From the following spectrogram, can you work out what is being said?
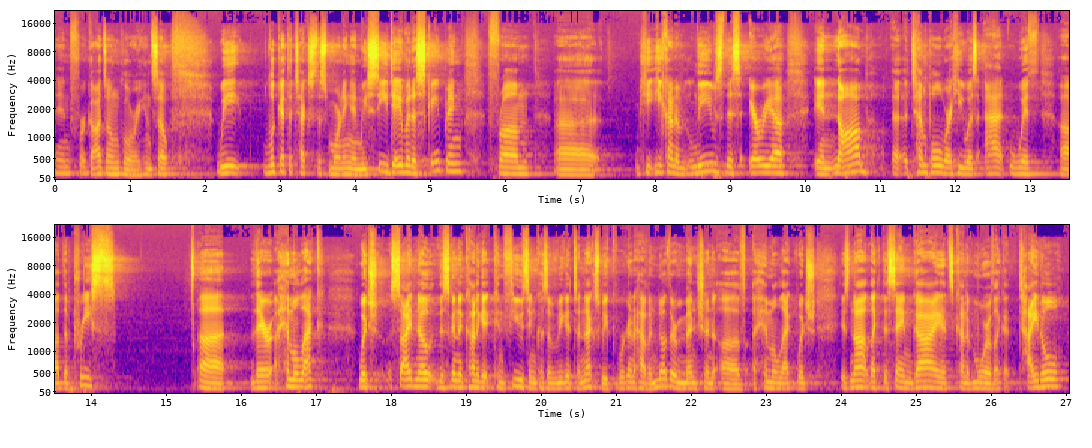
and for God's own glory. And so, we look at the text this morning and we see David escaping from, uh, he, he kind of leaves this area in Nob, a temple where he was at with uh, the priests uh, there, Ahimelech. Which, side note, this is going to kind of get confusing because if we get to next week, we're going to have another mention of Ahimelech, which is not like the same guy. It's kind of more of like a title.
